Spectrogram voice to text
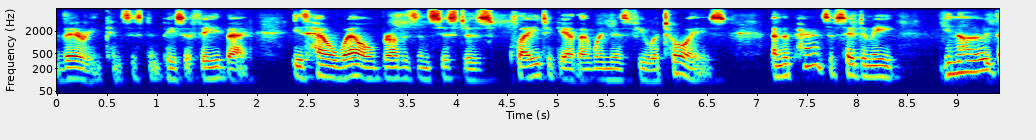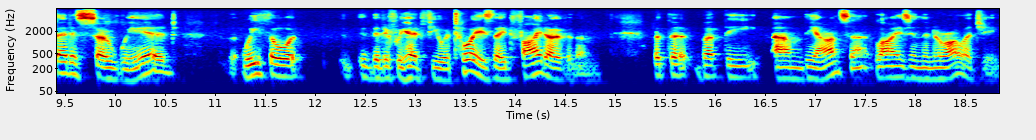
very consistent piece of feedback, is how well brothers and sisters play together when there's fewer toys. And the parents have said to me, you know, that is so weird. We thought that if we had fewer toys, they'd fight over them. But the but the um, the answer lies in the neurology.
